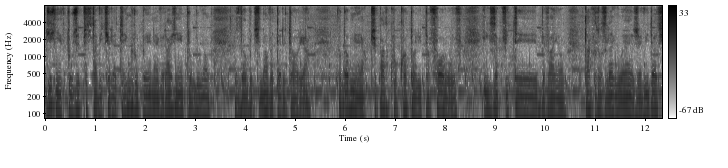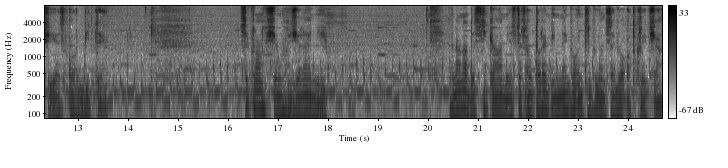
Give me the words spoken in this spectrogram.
Dziś niektórzy przedstawiciele tej grupy najwyraźniej próbują zdobyć nowe terytoria. Podobnie jak w przypadku kotolitoforów, ich zakwity bywają tak rozległe, że widać je z orbity. Cyklon się zieleni. Gnana de Sican jest też autorem innego intrygującego odkrycia.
